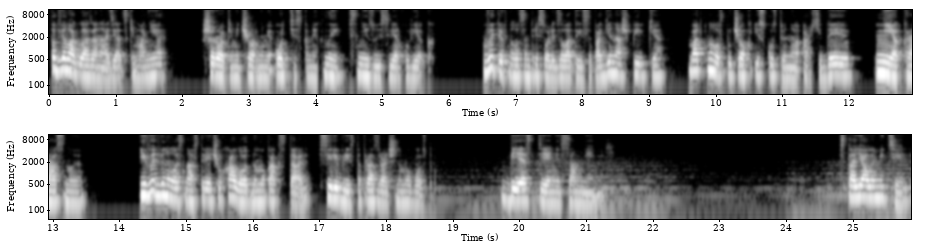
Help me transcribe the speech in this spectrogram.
Подвела глаза на азиатский манер, широкими черными оттисками хны снизу и сверху век. Вытряхнула с антресоли золотые сапоги на шпильке, воткнула в пучок искусственную орхидею, не красную, и выдвинулась навстречу холодному, как сталь, серебристо-прозрачному воздуху. Без тени сомнений. Стояла метель,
